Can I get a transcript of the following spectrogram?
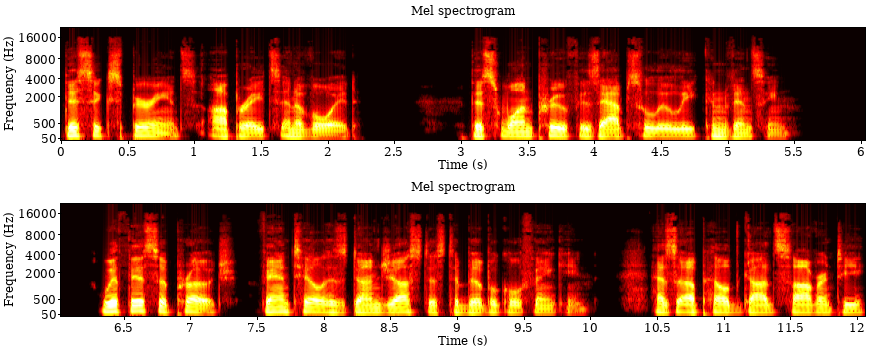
this experience operates in a void. This one proof is absolutely convincing. With this approach, Van Til has done justice to biblical thinking has upheld God's sovereignty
